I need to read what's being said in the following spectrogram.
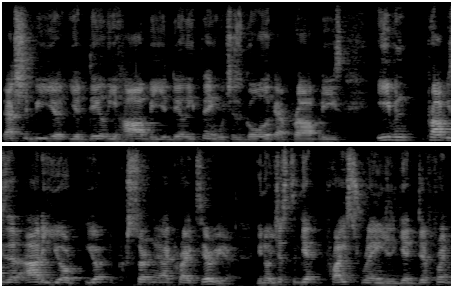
That should be your, your daily hobby, your daily thing, which is go look at properties, even properties that are out of your your certain criteria. You know, just to get price range and get different,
